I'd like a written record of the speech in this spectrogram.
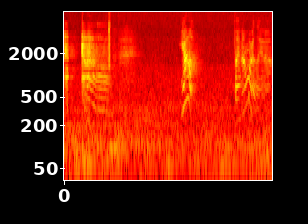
Yeah, I know Marlena.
